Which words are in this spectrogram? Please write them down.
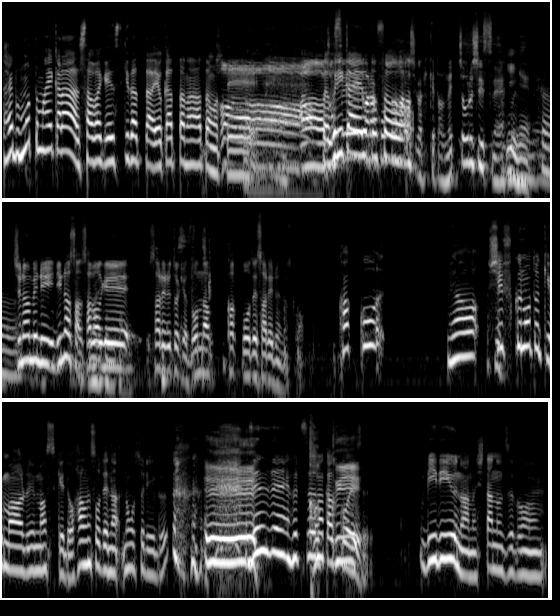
だいぶもっと前からサバゲー好きだったらよかったなと思って。はそう振り返るとそう。女性からこんな話が聞けたらめっちゃ嬉しいですね。いいね。ちなみにりなさんサバゲーされる時はどんな格好でされるんですか？格好。いや私服の時もありますけど半袖なノースリーブ。全然普通の格好です。BDU のあの下のズボン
